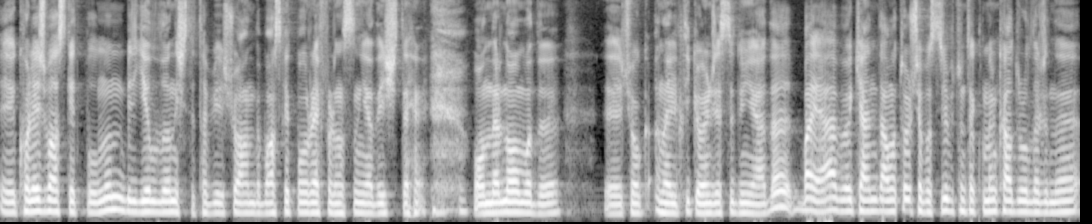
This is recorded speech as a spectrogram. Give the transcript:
e, kolej basketbolunun bir yıllığın işte tabii şu anda basketbol reference'ın ya da işte onların olmadığı e, çok analitik öncesi dünyada bayağı böyle kendi amatör çabasıyla bütün takımların kadrolarını,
